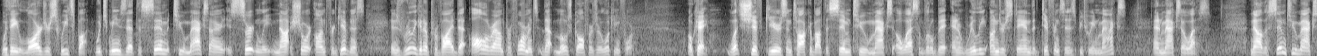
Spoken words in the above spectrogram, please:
with a larger sweet spot, which means that the Sim 2 Max iron is certainly not short on forgiveness and is really gonna provide that all-around performance that most golfers are looking for. Okay, let's shift gears and talk about the Sim 2 Max OS a little bit and really understand the differences between Max and Max OS. Now the Sim2 Max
